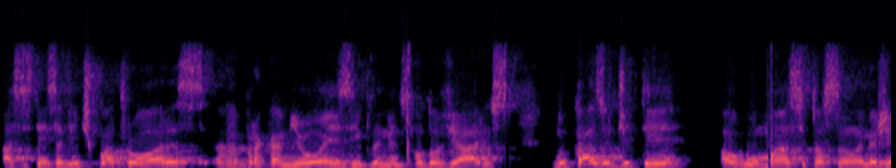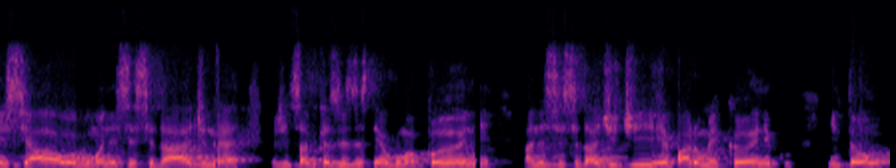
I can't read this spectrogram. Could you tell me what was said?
assistência 24 horas uh, para caminhões e implementos rodoviários, no caso de ter alguma situação emergencial, alguma necessidade, né? A gente sabe que às vezes tem alguma pane, a necessidade de reparo mecânico. Então,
